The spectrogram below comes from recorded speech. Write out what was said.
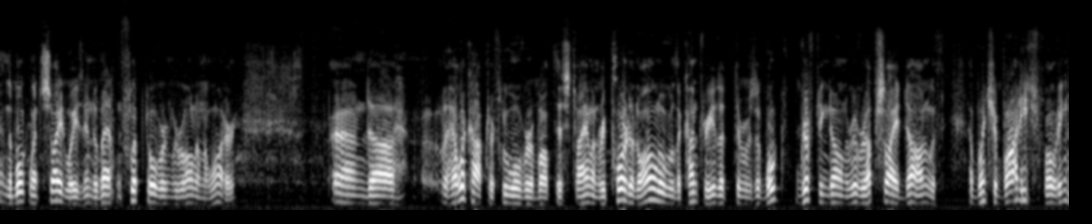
And the boat went sideways into that and flipped over, and we were all in the water. And uh, the helicopter flew over about this time and reported all over the country that there was a boat drifting down the river upside down with a bunch of bodies floating.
